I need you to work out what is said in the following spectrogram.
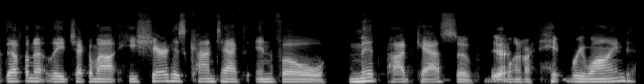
definitely check him out. He shared his contact info mid podcast. So, if yeah. you want to hit rewind,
